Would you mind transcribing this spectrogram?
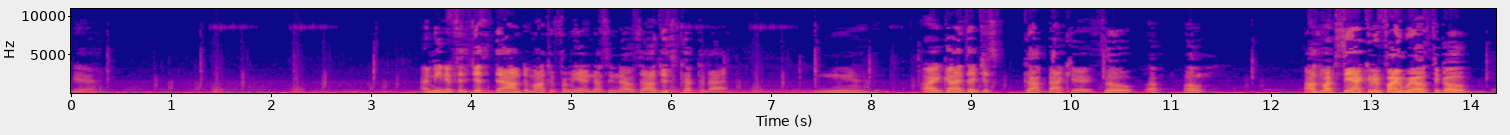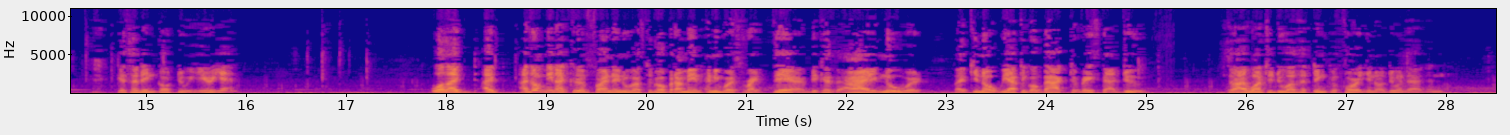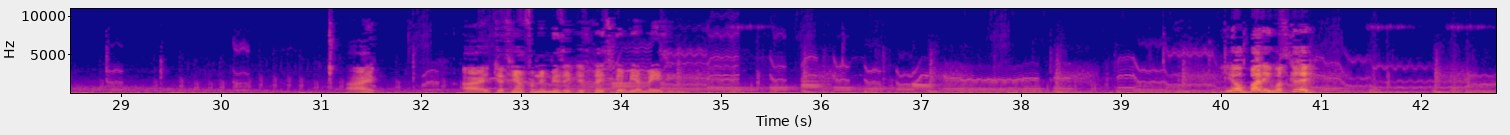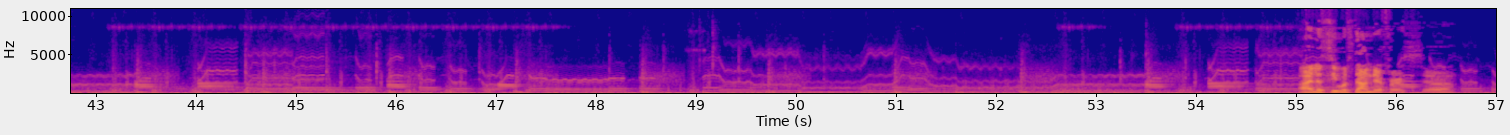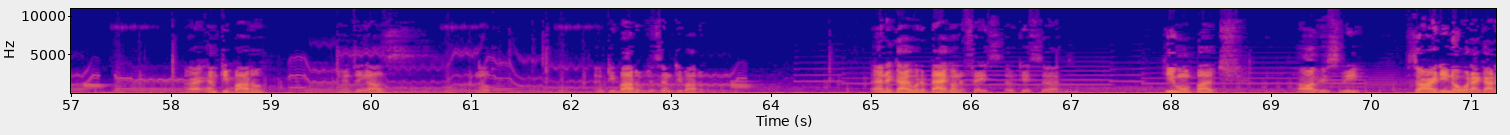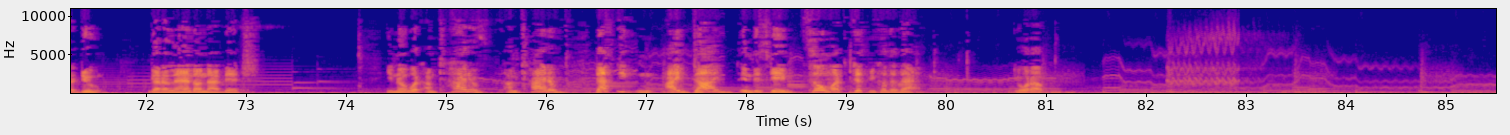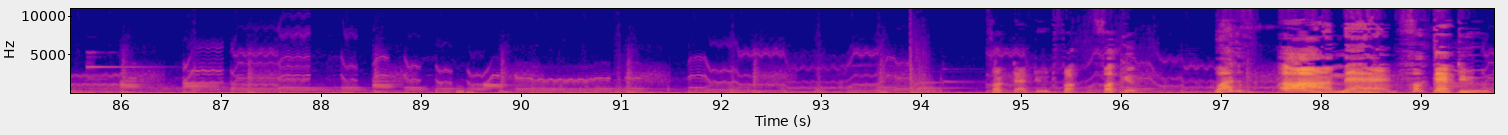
Yeah. I mean, if it's just down the mountain from here and nothing else, I'll just cut to that. Yeah. Alright, guys, I just got back here, so, uh, oh. I was about to say I couldn't find where else to go. Guess I didn't go through here yet? Well, I, I, I don't mean I couldn't find anywhere else to go, but I mean anywhere's right there, because I knew where, like, you know, we have to go back to race that dude. So I want to do other things before, you know, doing that, and... Alright. Alright, just hearing from the music, this place is gonna be amazing. Yo, buddy, what's good? Alright, let's see what's down there first. Uh, Alright, empty bottle. Anything else? Nope. Empty bottle, just empty bottle. And a guy with a bag on the face. Okay, so he won't budge. Obviously. So I already know what I gotta do. Gotta land on that bitch. You know what? I'm tired of. I'm tired of. That's the. I died in this game so much just because of that. Yo, what up? Fuck that dude. Fuck. Fuck him. Why the? Ah man. Fuck that dude.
